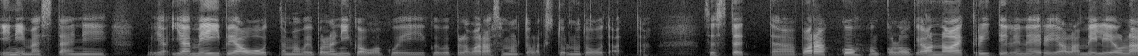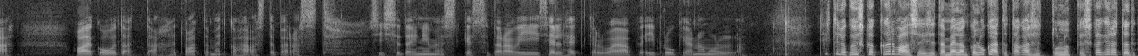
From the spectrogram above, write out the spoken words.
inimesteni ja, ja me ei pea ootama võib-olla nii kaua, kui, kui võib-olla varasemalt oleks tulnud oodata. Sest et äh, paraku onkoloogia on aegkriitiline eriala, meil ei ole aega oodata, et vaatame, et kahe aasta pärast siis seda inimest, kes seda ravi sel hetkel vajab, ei pruugi enam olla tihtilugu just ka kõrvalseisjad ja meil on ka lugejad tagasisidet tulnud, kes ka kirjutavad,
